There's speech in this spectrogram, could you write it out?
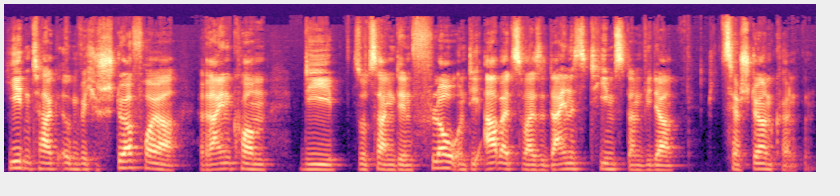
jeden Tag irgendwelche Störfeuer reinkommen, die sozusagen den Flow und die Arbeitsweise deines Teams dann wieder zerstören könnten.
